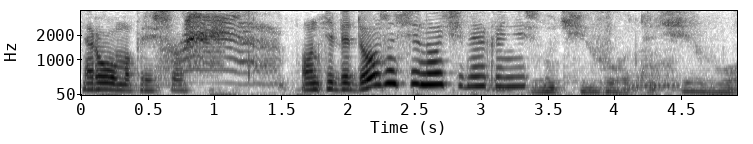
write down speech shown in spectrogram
Рома пришел. Он тебе должен всю ночь, да, конечно. Ну чего ты, чего?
